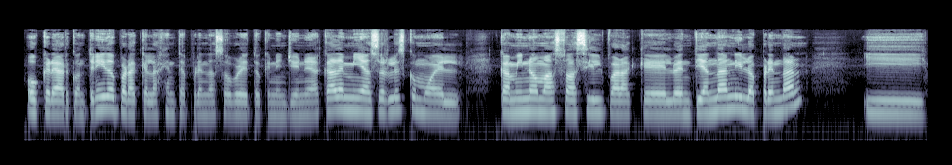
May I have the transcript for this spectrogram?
o crear contenido para que la gente aprenda sobre Token Engineering Academy, hacerles como el camino más fácil para que lo entiendan y lo aprendan. Y,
